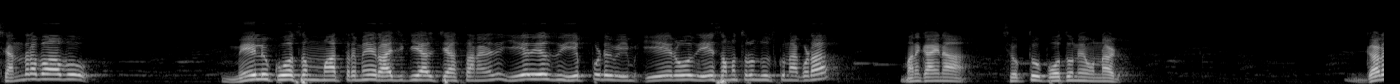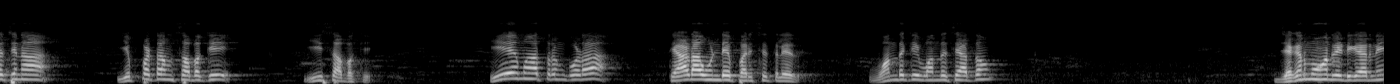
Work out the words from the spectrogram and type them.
చంద్రబాబు మేలు కోసం మాత్రమే రాజకీయాలు చేస్తాననేది ఏ రోజు ఎప్పుడు ఏ రోజు ఏ సంవత్సరం చూసుకున్నా కూడా మనకు ఆయన చెప్తూ పోతూనే ఉన్నాడు. గడచిన ఇప్పటం సభకి ఈ సభకి ఏ మాత్రం కూడా తేడా ఉండే పరిస్థితి లేదు. వందకి వంద శాతం జగన్మోహన్ రెడ్డి గారిని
